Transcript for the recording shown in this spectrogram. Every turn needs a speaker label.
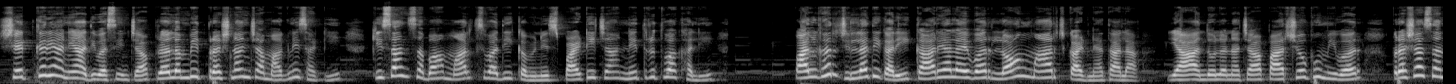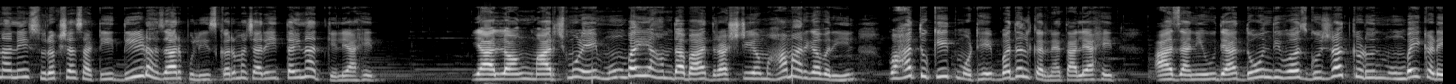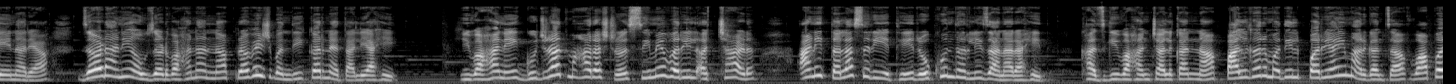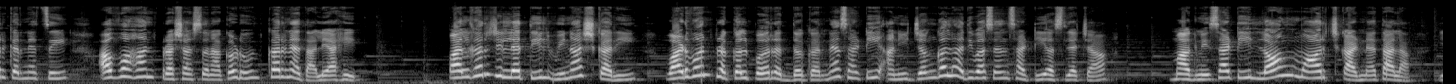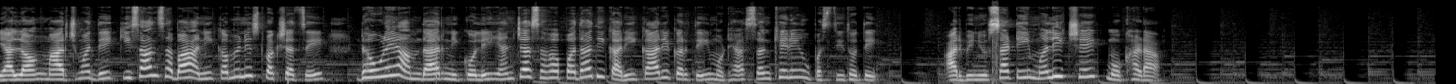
Speaker 1: शेतकरी आणि आदिवासींच्या प्रलंबित प्रश्नांच्या मागणीसाठी किसान सभा मार्क्सवादी कम्युनिस्ट पार्टीच्या नेतृत्वाखाली पालघर जिल्हाधिकारी कार्यालयावर लाँग मार्च काढण्यात आला. या आंदोलनाच्या पार्श्वभूमीवर प्रशासनाने सुरक्षासाठी दीड हजार पोलीस कर्मचारी तैनात केले आहेत. या लाँग मार्चमुळे मुंबई अहमदाबाद राष्ट्रीय महामार्गावरील वाहतुकीत मोठे बदल करण्यात आले आहेत. आज आणि उद्या दोन दिवस गुजरातकडून मुंबईकडे येणाऱ्या जड आणि अवजड वाहनांना प्रवेशबंदी करण्यात आली आहे. ही वाहने गुजरात महाराष्ट्र सीमेवरील अच्छाड आणि तलासरी येथे रोखून धरली जाणार आहेत. खाजगी वाहन चालकांना पालघरमधील पर्यायी मार्गांचा वापर करण्याचे आवाहन प्रशासनाकडून करण्यात आले आहेत पालघर जिल्ह्यातील विनाशकारी वाढवण प्रकल्प रद्द करण्यासाठी आणि जंगल आदिवास्यांसाठी असल्याच्या मागणीसाठी लाँग मार्च काढण्यात आला. या लाँग मार्चमध्ये किसान सभा आणि कम्युनिस्ट पक्षाचे ढवळे आमदार निकोले यांच्यासह पदाधिकारी कार्यकर्ते मोठ्या संख्येने उपस्थित होते. आरबी न्यूजसाठी मलिक शेख मोखाडा.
